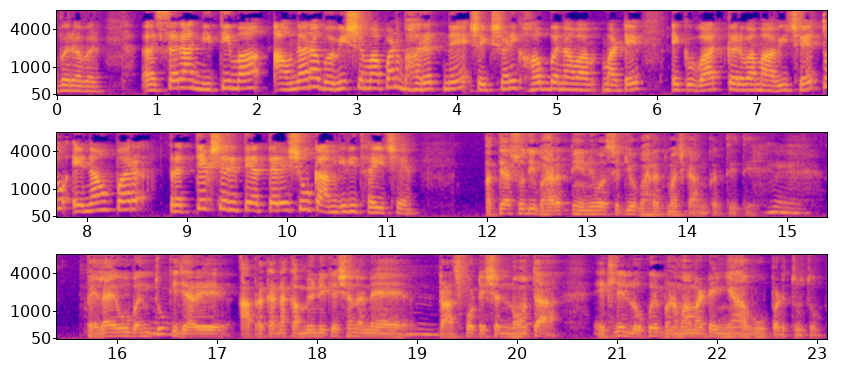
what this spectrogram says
બરાબર. સર આ નીતિમાં આવનારા ભવિષ્યમાં પણ ભારતને શૈક્ષણિક હબ બનાવવા માટે એક વાત કરવામાં આવી છે. તો એના ઉપર પ્રત્યક્ષ રીતે અત્યારે શું કામગીરી થઈ છે? અત્યાર સુધી ભારતની યુનિવર્સિટીઓ ભારતમાં જ કામ કરતી હતી. પહેલા એવું બનતું કે જ્યારે આ પ્રકારના કમ્યુનિકેશન અને ટ્રાન્સપોર્ટેશન નહોતા એટલે લોકોએ ભણવા માટે અહીંયા આવવું પડતું હતું.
